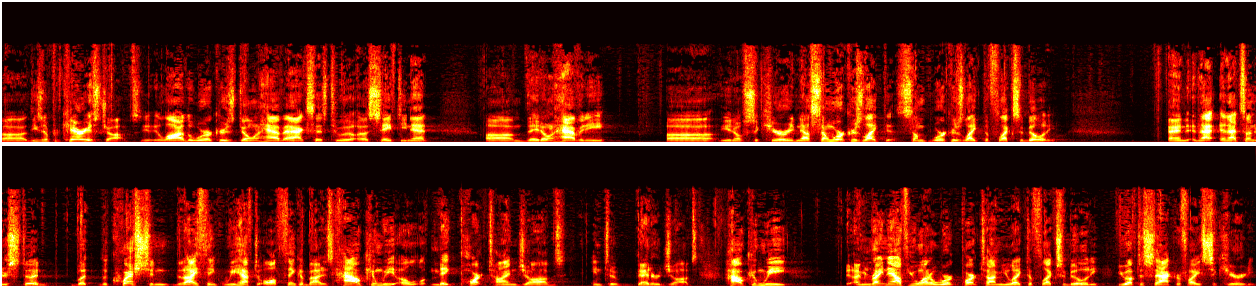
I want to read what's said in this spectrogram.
uh, these are precarious jobs. A lot of the workers don't have access to a, a safety net. Um, they don't have any, uh, you know, security. Now, some workers like this. Some workers like the flexibility. And, and, that, and, that's understood. But the question that I think we have to all think about is how can we make part time jobs into better jobs? How can we, I mean, right now, if you want to work part time, you like the flexibility, you have to sacrifice security.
